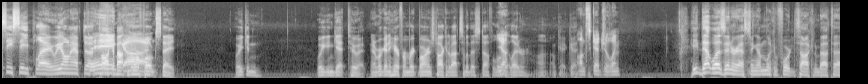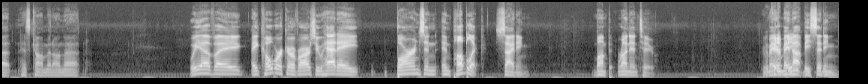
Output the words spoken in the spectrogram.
SEC play. We don't have to talk Thank about God. Norfolk State. We can we can get to it, and we're going to hear from Rick Barnes talking about some of this stuff a little Yeah. bit later. Uh, okay, good. on scheduling. He that was interesting. I'm looking forward to talking about that. His comment on that. We have a a coworker of ours who had a Barnes in in public sighting bump run into. Who Who may or may be? not be sitting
